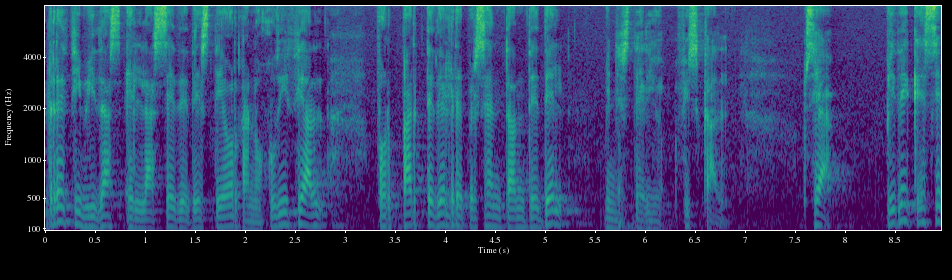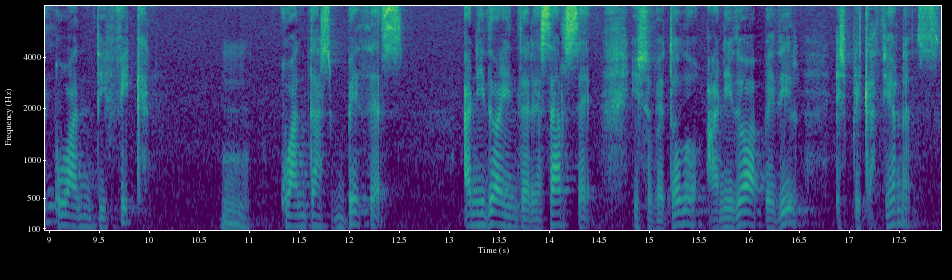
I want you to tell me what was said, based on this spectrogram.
recibidas en la sede de este órgano judicial por parte del representante del Ministerio Fiscal. O sea, pide que se cuantifiquen mm. cuántas veces han ido a interesarse y sobre todo han ido a pedir explicaciones.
